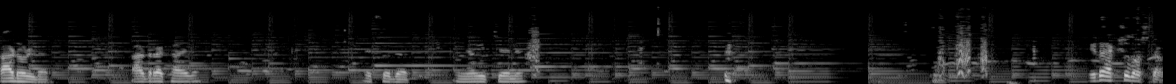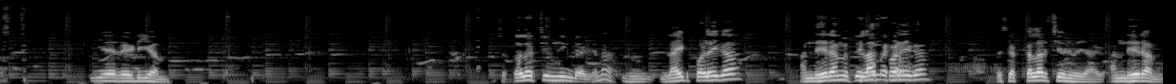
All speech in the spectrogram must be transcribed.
कार्ड होल्डर कार्ड रखाएगा एक सौ दस यहाँ भी चेन है এটা একশো দশ টাকা ये रेडियम अच्छा कलर चेंजिंग बैग है ना लाइट पड़ेगा अंधेरा में देखो प्लस मैं- पड़ेगा तो इसका कलर चेंज हो जाएगा अंधेरा में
